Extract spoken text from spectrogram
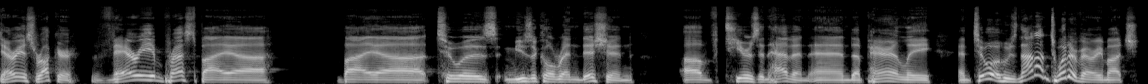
Darius Rucker very impressed by uh by uh Tua's musical rendition of Tears in Heaven and apparently and Tua who's not on Twitter very much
